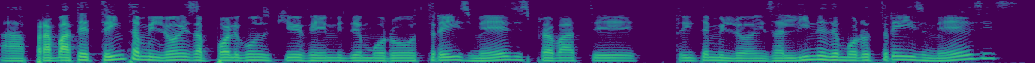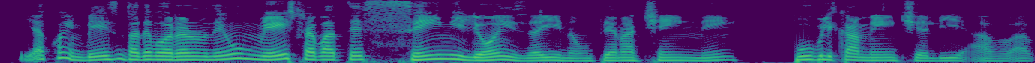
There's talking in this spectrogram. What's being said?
ah, para bater 30 milhões a Polygon do QVM demorou 3 meses, para bater 30 milhões a Lina demorou 3 meses e a Coinbase não está demorando nem um mês para bater 100 milhões aí, não tendo a chain nem publicamente ali a, a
